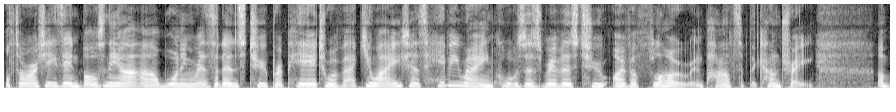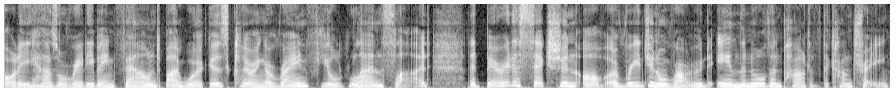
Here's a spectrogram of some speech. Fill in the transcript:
Authorities in Bosnia are warning residents to prepare to evacuate as heavy rain causes rivers to overflow in parts of the country. A body has already been found by workers clearing a rain fueled landslide that buried a section of a regional road in the northern part of the country.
